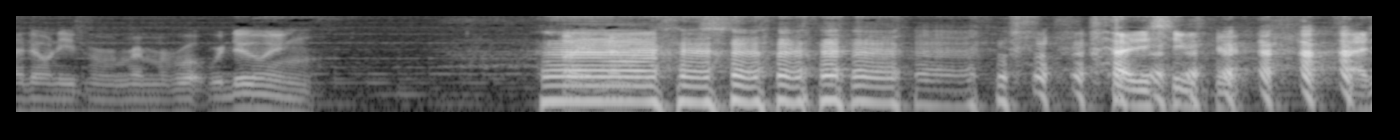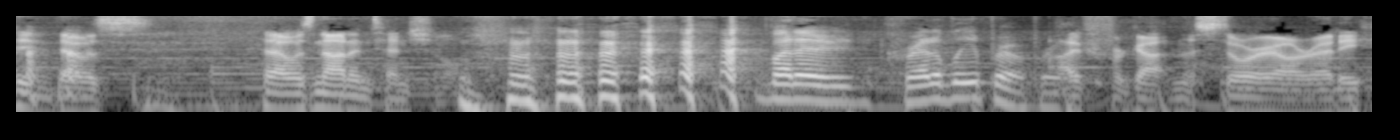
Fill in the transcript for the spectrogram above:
I don't even remember what we're doing. but I didn't even. I didn't. That was. That was not intentional. But incredibly appropriate. I've forgotten the story already.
